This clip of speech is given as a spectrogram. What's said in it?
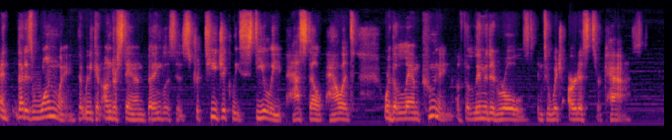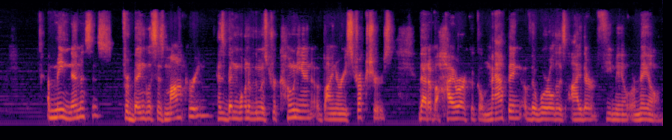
And that is one way that we can understand Benglis's strategically steely pastel palette or the lampooning of the limited roles into which artists are cast. A main nemesis for Benglis's mockery has been one of the most draconian of binary structures, that of a hierarchical mapping of the world as either female or male.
